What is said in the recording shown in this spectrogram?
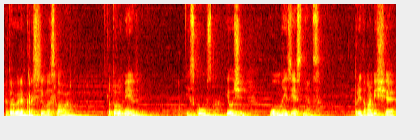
которые говорят красивые слова, которые умеют искусно и очень умно изъясняться при этом обещая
